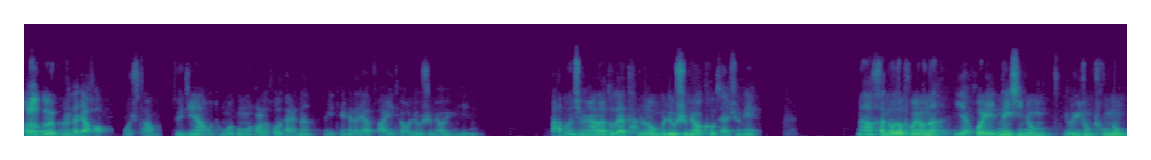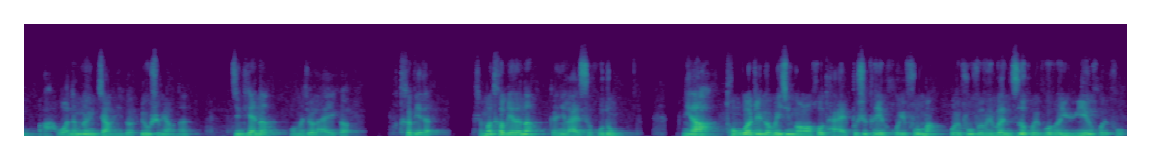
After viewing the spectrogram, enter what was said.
Hello，各位朋友，大家好，我是 Tom。最近啊，我通过公众号的后台呢，每天给大家发一条六十秒语音。大部分情况下呢，都在谈论我们六十秒口才训练。那很多的朋友呢，也会内心中有一种冲动啊，我能不能讲一个六十秒呢？今天呢，我们就来一个特别的，什么特别的呢？跟你来一次互动。你啊，通过这个微信公众号后台，不是可以回复吗？回复分为文字回复和语音回复。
